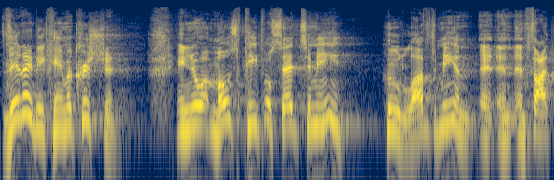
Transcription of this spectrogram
Then I became a Christian. And you know what most people said to me who loved me and, and, and thought,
